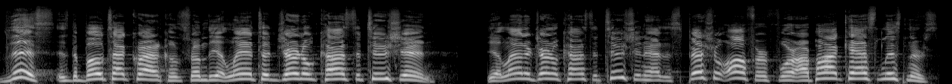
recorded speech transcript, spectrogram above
This is the Bowtie Chronicles from the Atlanta Journal Constitution. The Atlanta Journal Constitution has a special offer for our podcast listeners.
